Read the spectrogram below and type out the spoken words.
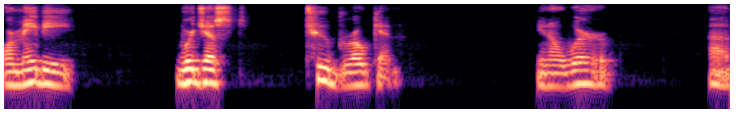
Or maybe we're just too broken. You know, we're uh,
